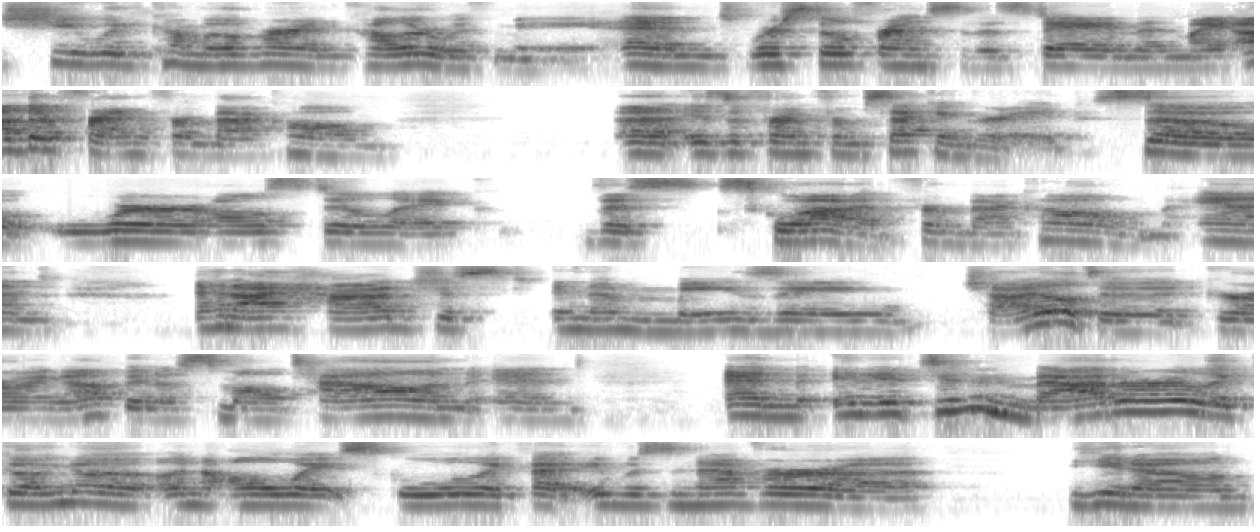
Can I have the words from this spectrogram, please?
she would come over and color with me and we're still friends to this day. And then my other friend from back home uh, is a friend from second grade. So we're all still like this squad from back home. And and I had just an amazing childhood growing up in a small town. And and and it didn't matter like going to an all white school like that it was never a you know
